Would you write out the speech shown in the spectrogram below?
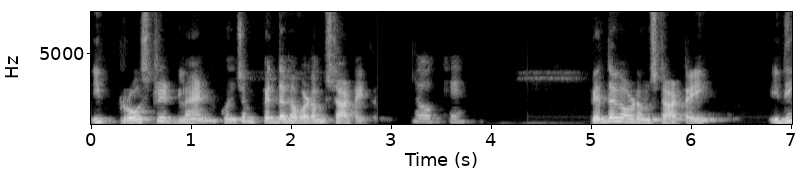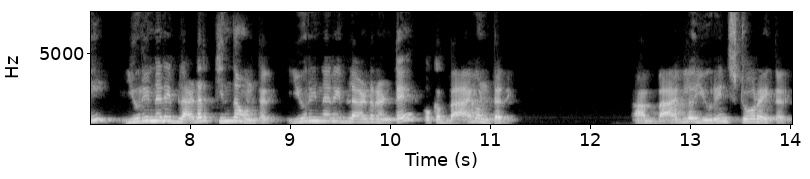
ఈ ప్రోస్ట్రేట్ గ్లాండ్ కొంచెం పెద్దగా అవ్వడం స్టార్ట్ అవుతుంది ఓకే. పెద్దగా అవడం స్టార్ట్ అయ్యి ఇది యూరినరీ బ్లాడర్ కింద ఉంటుంది. యూరినరీ బ్లాడర్ అంటే ఒక బ్యాగ్ ఉంటుంది. ఆ బ్యాగ్లో యూరిన్ స్టోర్ అవుతుంది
